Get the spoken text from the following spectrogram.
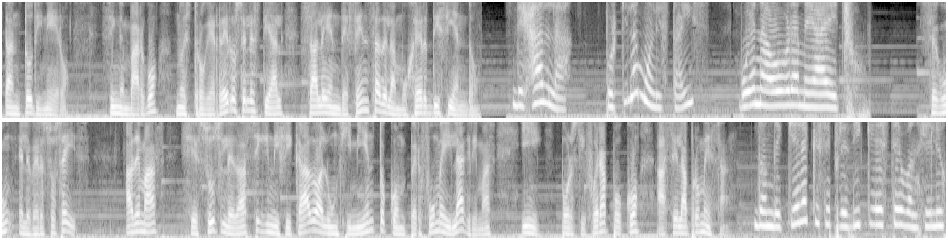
tanto dinero. Sin embargo, nuestro guerrero celestial sale en defensa de la mujer diciendo, Dejadla, ¿por qué la molestáis? Buena obra me ha hecho. Según el verso 6, Además, Jesús le da significado al ungimiento con perfume y lágrimas y, por si fuera poco, hace la promesa. Donde quiera que se predique este Evangelio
